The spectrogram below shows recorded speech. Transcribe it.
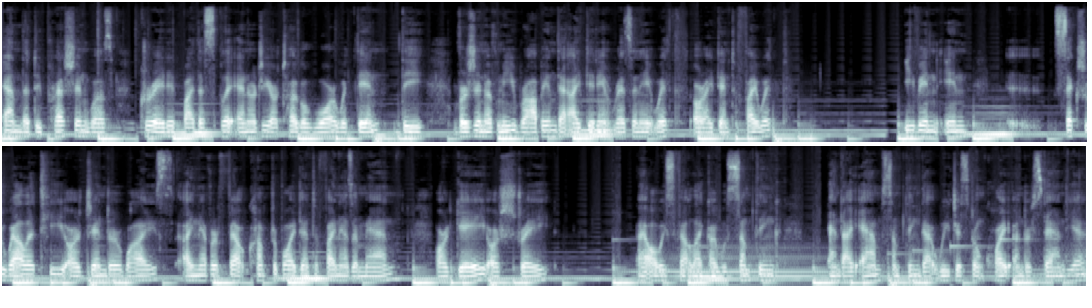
And the depression was created by the split energy or tug of war within the version of me, Robin, that I didn't resonate with or identify with. Even in sexuality or gender wise, I never felt comfortable identifying as a man or gay or straight. I always felt like I was something and I am something that we just don't quite understand yet.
